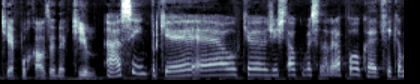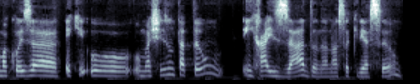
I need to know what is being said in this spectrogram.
que é por causa daquilo. Ah, sim, porque é o que a gente estava conversando agora há pouco. É, fica uma coisa. É que o, o machismo tá tão enraizado na nossa criação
